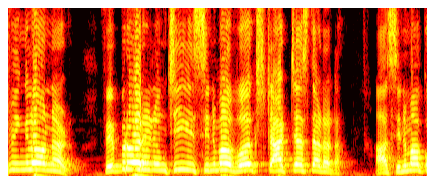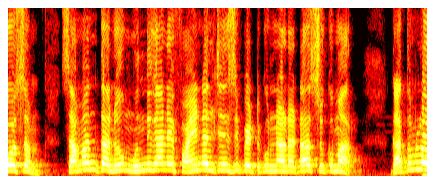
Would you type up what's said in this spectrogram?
స్వింగ్లో ఉన్నాడు. ఫిబ్రవరి నుంచి ఈ సినిమా వర్క్ స్టార్ట్ చేస్తాడట. ఆ సినిమా కోసం సమంతను ముందుగానే ఫైనల్ చేసి పెట్టుకున్నాడట సుకుమార్. గతంలో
